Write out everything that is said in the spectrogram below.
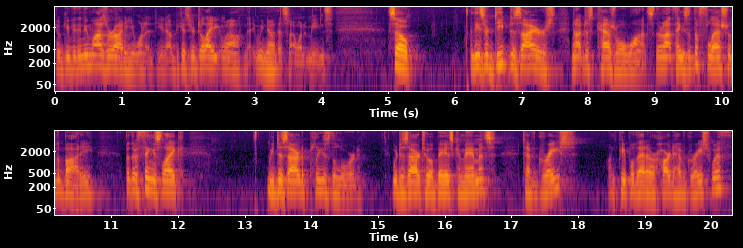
he'll give you the new Maserati you wanted, you know, because you're delighting. Well, we know that's not what it means. So these are deep desires, not just casual wants. They're not things of the flesh or the body, but they're things like we desire to please the Lord. We desire to obey His commandments, to have grace on people that are hard to have grace with,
